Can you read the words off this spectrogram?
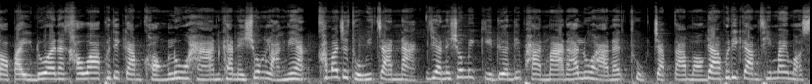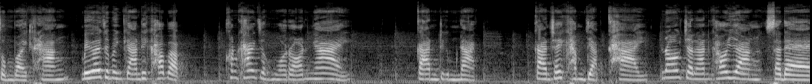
ต่อไปอีกด้วยนะคะว่าพฤติกรรมของลู่หานค่ะในช่วงหลังเนี่ยเขามักจะถูกวิจารณ์หนัก อย่างในช่วงไม่กี่เดือนที่ผ่านมานะคะลู่หานนั้นถูกจับตามองจากพฤติกรรมที่ไม่เหมาะสมบ่อยครั้ง ไม่ว่าจะเป็นการที่เขาแบบค่อนข้างจะหัวร้อนง่าย การดื่มหนัก การใช้คำหยาบคาย นอกจากนั้นเขายังแสดง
